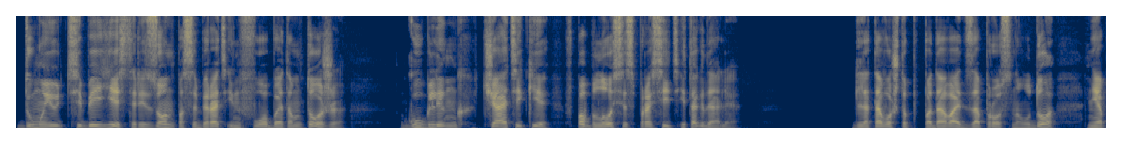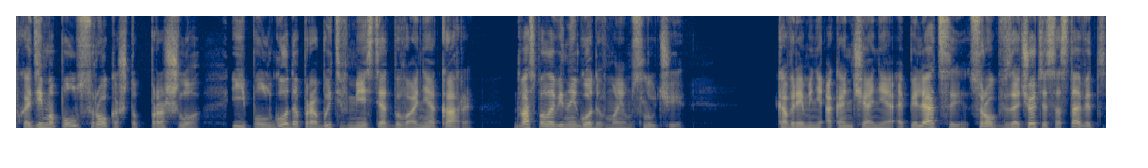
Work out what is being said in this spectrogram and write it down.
Думаю, тебе есть резон пособирать инфу об этом тоже. Гуглинг, чатики, в поблосе спросить и так далее. Для того, чтобы подавать запрос на УДО, необходимо полсрока, чтобы прошло, и полгода пробыть в месте отбывания кары. Два с половиной года в моем случае. Ко времени окончания апелляции срок в зачете составит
